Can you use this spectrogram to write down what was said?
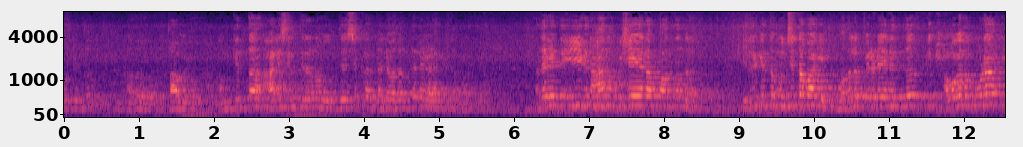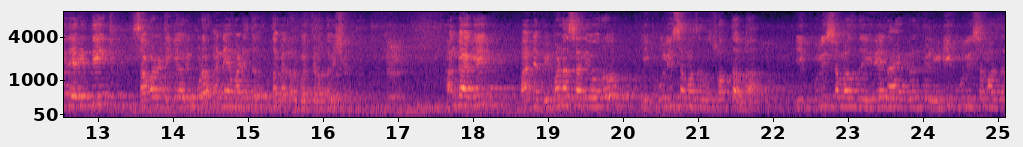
ಕೊಟ್ಟಿದ್ದು ಅದು ತಾವು ನಮ್ಗಿಂತ ಆಲಿಸಿರ್ತೀರ ಅನ್ನೋ ಉದ್ದೇಶಕ್ಕೆ ಧನ್ಯವಾದ ಅಂತಲೇ ಹೇಳಕ್ಕೆ ಇಷ್ಟಪಡ್ತೀನಿ. ಅದೇ ರೀತಿ ಈಗ ನಾನು ವಿಷಯ ಏನಪ್ಪ ಅಂತಂದ್ರೆ ಇದಕ್ಕಿಂತ ಮುಂಚಿತವಾಗಿ ಮೊದಲ ಪೀರಿಯಡ್ ಏನಿತ್ತು, ಅವಾಗನೂ ಕೂಡ ಇದೇ ರೀತಿ ಸಾವರ್ಣ ಡಿ ಅವರಿಗೆ ಕೂಡ ಅನ್ಯಾಯ ಮಾಡಿದ್ದು ತಮ್ಮೆಲ್ಲರೂ ಗೊತ್ತಿರುವಂಥ ವಿಷಯ. ಹಾಗಾಗಿ ಮಾನ್ಯ ಭೀಮಣ್ಣ ಸಾಲಿಯವರು ಈ ಕೂಲಿ ಸಮಾಜದ ಸ್ವತ್ತಲ್ಲ, ಈ ಕೂಲಿ ಸಮಾಜದ ಹಿರಿಯ ನಾಯಕರು ಅಂತೇಳಿ ಇಡೀ ಕೂಲಿ ಸಮಾಜದ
